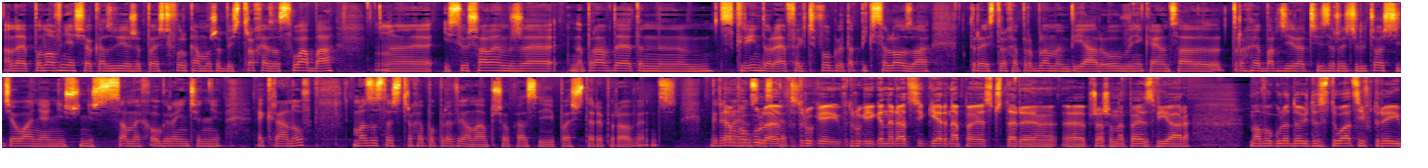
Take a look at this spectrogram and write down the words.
ale ponownie się okazuje, że PS4 może być trochę za słaba yy, i słyszałem, że naprawdę ten screen door effect, czy w ogóle ta pikseloza, która jest trochę problemem VR-u, wynikająca trochę bardziej raczej z rozdzielczości działania niż, niż z samych ograniczeń ekranów, ma zostać trochę poprawiona przy okazji PS4 Pro, więc gry Tam w ogóle w drugiej, w drugiej generacji gier na PS4, e, przepraszam, na PSVR ma w ogóle dojść do sytuacji, w której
